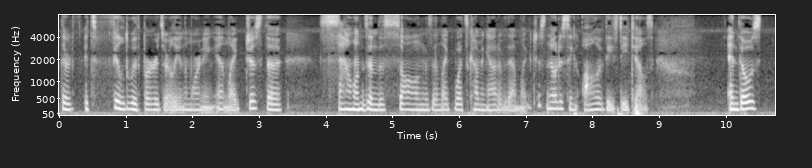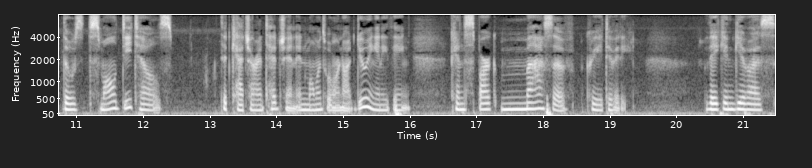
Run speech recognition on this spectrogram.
there it's filled with birds early in the morning and like just the sounds and the songs and like what's coming out of them like just noticing all of these details. And those those small details that catch our attention in moments when we're not doing anything can spark massive creativity. They can give us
